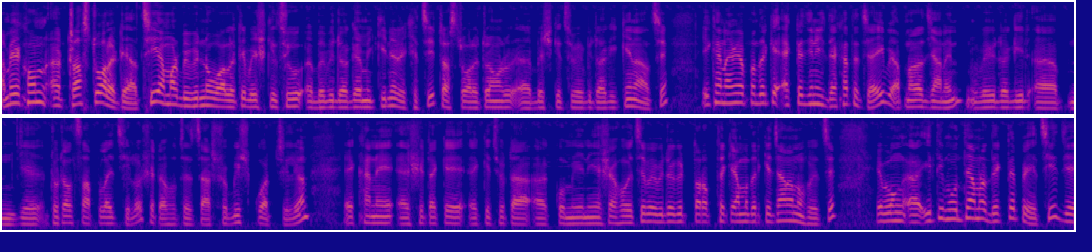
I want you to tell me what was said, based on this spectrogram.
আমি এখন ট্রাস্ট ওয়ালেটে আছি। আমার বিভিন্ন ওয়ালেটে বেশ কিছু বেবি ডগে আমি কিনে রেখেছি। ট্রাস্ট ওয়ালেটে আমার বেশ কিছু বেবি ডগি কেনা আছে। এখানে আমি আপনাদেরকে একটা জিনিস দেখাতে চাই। আপনারা জানেন বেবি ডগির যে টোটাল সাপ্লাই ছিল সেটা হচ্ছে চারশো বিশ কোয়াট্রিলিয়ন এখানে সেটাকে কিছুটা কমিয়ে নিয়ে আসা হয়েছে বেবি ডগির তরফ থেকে আমাদেরকে জানানো হয়েছে। এবং ইতিমধ্যে আমরা দেখতে পেয়েছি যে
